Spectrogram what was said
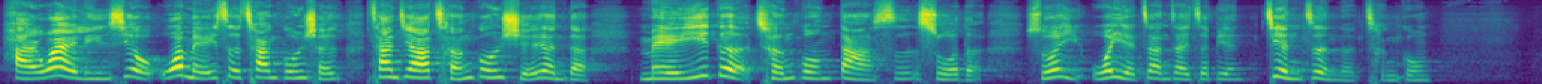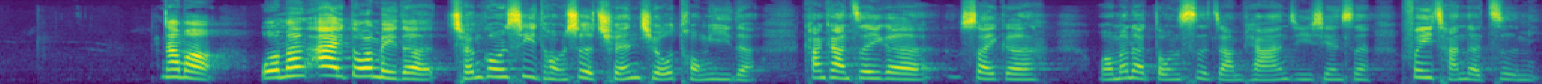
海外领袖。我每一次参工成参加成功学院的每一个成功大师说的，所以我也站在这边见证了成功。那么，我们爱多美的成功系统是全球统一的。看看这一个帅哥，我们的董事长朴安吉先生，非常的致命。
